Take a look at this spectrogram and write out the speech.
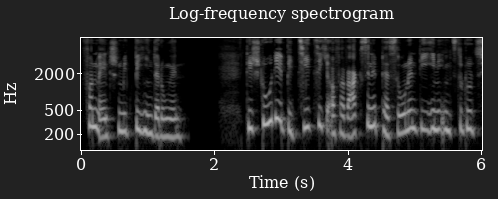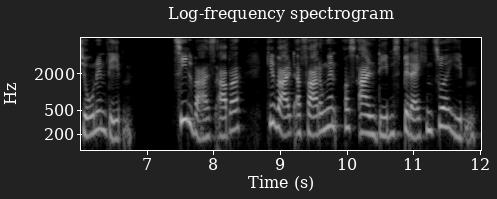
von Menschen mit Behinderungen. Die Studie bezieht sich auf erwachsene Personen, die in Institutionen leben. Ziel war es aber, Gewalterfahrungen aus allen Lebensbereichen zu erheben.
